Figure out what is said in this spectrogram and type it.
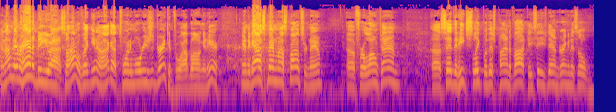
And I've never had a DUI, so I don't think, you know, I got 20 more years of drinking before I belong in here. And the guy's been my sponsor now uh, for a long time uh, said that he'd sleep with this pint of vodka. He said he's down drinking this old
